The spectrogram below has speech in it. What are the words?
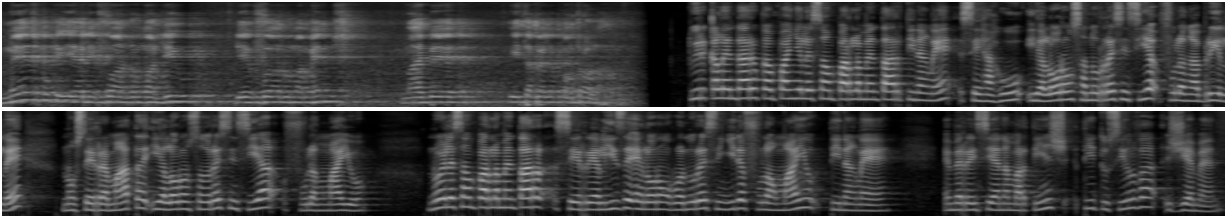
mesmo que ele for a Roma liu, ele for a Roma menos, mas be tabela controla. Tuir calendário campanha eleição parlamentar tinangne se hahu e a lorong sanu recensia fulang abril ne, no se remata e a lorong sanu recensia fulang maio. No eleição parlamentar se realiza a lorong ruanu recensia fulang maio tinangne. Emerenciana Martins, Tito Silva, Gemen.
